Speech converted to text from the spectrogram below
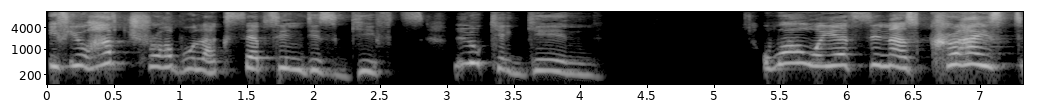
If you have trouble accepting these gifts, look again. While we're yet sinners, Christ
